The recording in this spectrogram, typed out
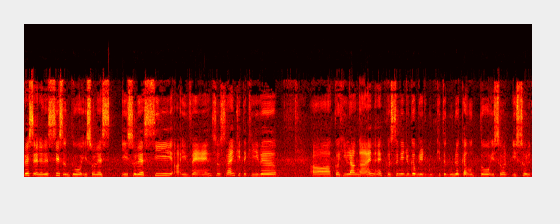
Trace analysis untuk isolasi, isolasi uh, event. So selain kita kira uh, kehilangan, eh kesennya juga boleh kita gunakan untuk isol, isol,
